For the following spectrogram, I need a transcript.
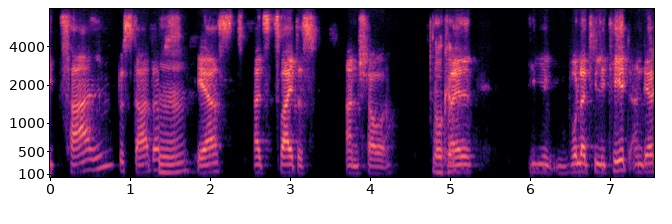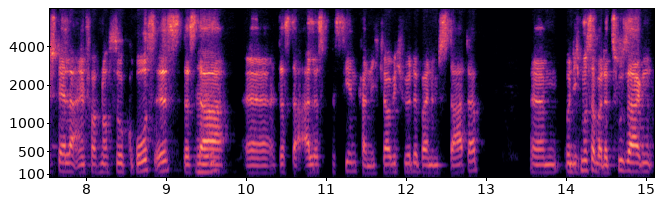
die Zahlen des Startups mhm. erst als zweites anschaue. Okay. Weil die Volatilität an der Stelle einfach noch so groß ist, dass, mhm. da, äh, dass da alles passieren kann. Ich glaube, ich würde bei einem Startup, ähm, und ich muss aber dazu sagen,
